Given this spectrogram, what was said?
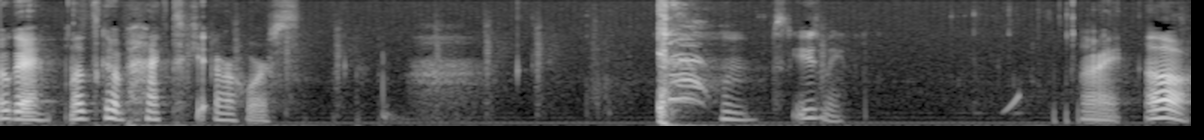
Okay, let's go back to get our horse. Excuse me. Alright. Oh,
